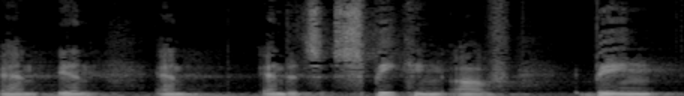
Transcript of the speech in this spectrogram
and, in, and, and it's speaking of being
